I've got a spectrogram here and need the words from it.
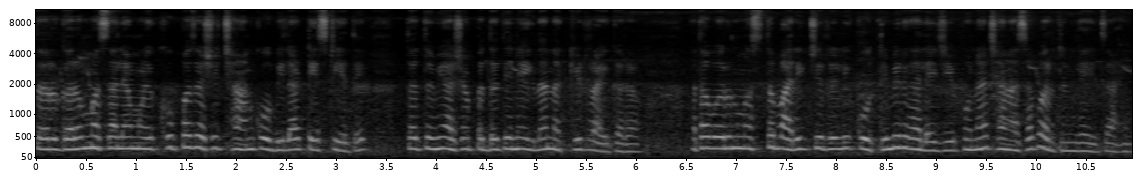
तर गरम मसाल्यामुळे खूपच अशी छान कोबीला टेस्ट येते. तर तुम्ही अशा पद्धतीने एकदा नक्की ट्राय करा. आता वरून मस्त बारीक चिरलेली कोथिंबीर घालायची पुन्हा छान असं परतून घ्यायचं आहे.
